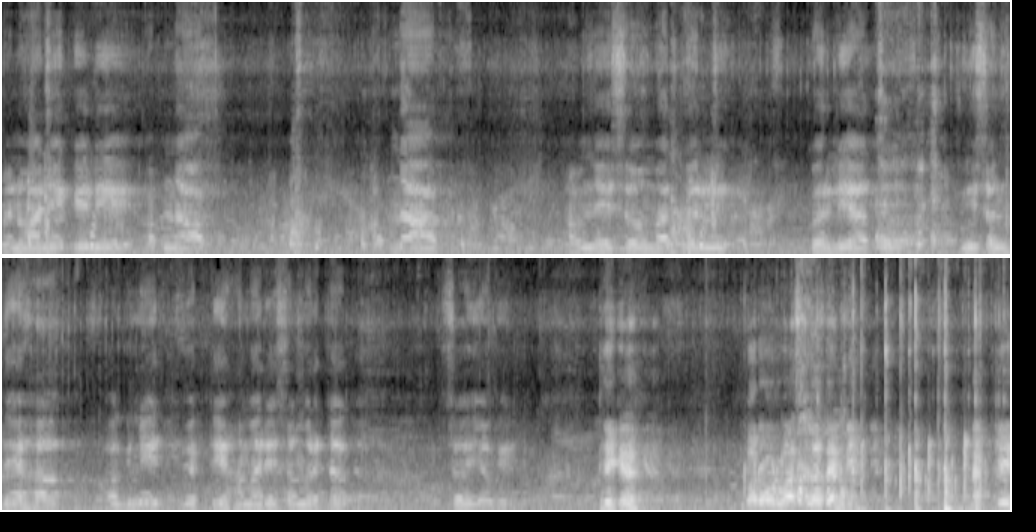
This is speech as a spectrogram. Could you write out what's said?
मनवाने के लिए अपना आप अपना आप हमने सहमत कर लि, कर लिया तो निसंदेह अग्नि व्यक्ति हमारे समर्थक सहयोगी। ठीक आहे बरोबर वाचलं नक्की?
